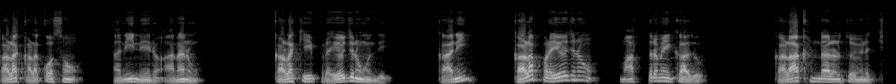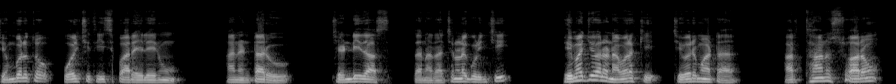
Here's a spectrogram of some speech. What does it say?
కళ కళ కోసం అని నేను అనను. కళకి ప్రయోజనం ఉంది. కానీ కళ ప్రయోజనం మాత్రమే కాదు. కళాఖండాలను తోమిన చెంబులతో పోల్చి తీసిపారేయలేను అని అంటారు చండీదాస్ తన రచనల గురించి. హిమజ్వాల నవలకి చివరి మాట అర్థానుస్వారం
